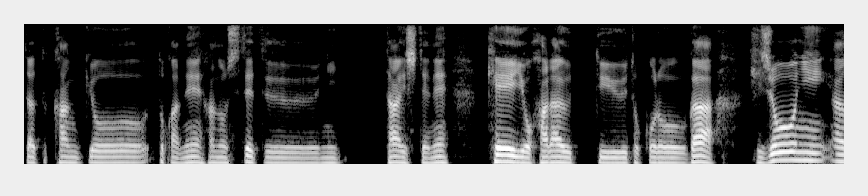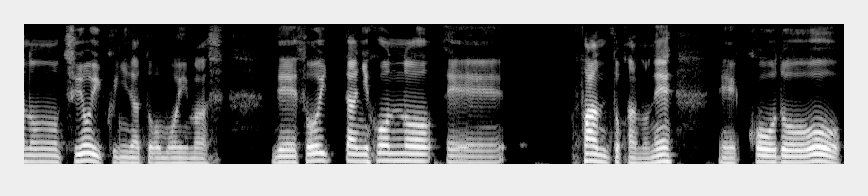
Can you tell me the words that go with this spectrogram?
た環境とかね、あの施設に対してね、敬意を払うっていうところが非常に、あの強い国だと思います。で、そういった日本の、えーファンとかのね、えー行動を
